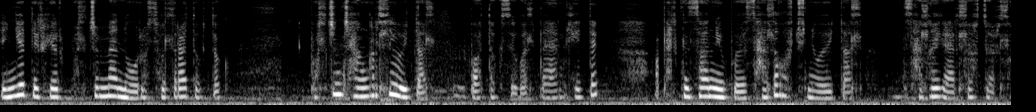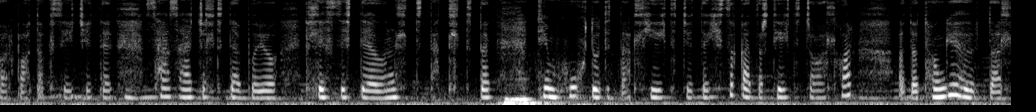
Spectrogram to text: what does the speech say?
Ингээд ирэхээр булчин маань өөрөө сулраад өгдөг. Булчин чангарлын үед бол ботоксыг бол байнга хийдэг. Паркинсоны буюу салга өвчний үед бол салгыг арилгах зорилгоор ботокс хийжээдэг, саа саажилттай буюу плекситэй уналт таталтдаг тийм хүүхдүүдэд татал хийгдчихэд хэсэг газар хийгдэж байгаа болохоор одоо тунгийн хувьд бол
